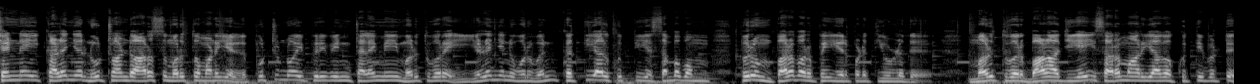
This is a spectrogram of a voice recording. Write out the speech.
சென்னை கலைஞர் நூற்றாண்டு அரசு மருத்துவமனையில் புற்றுநோய் பிரிவின் தலைமை மருத்துவரை இளைஞன் ஒருவன் கத்தியால் குத்திய சம்பவம் பெரும் பரபரப்பை ஏற்படுத்தியுள்ளது. மருத்துவர் பாலாஜியை சரமாரியாக குத்திவிட்டு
